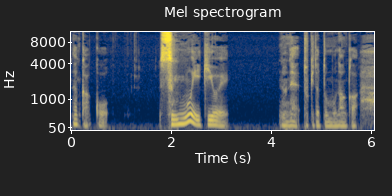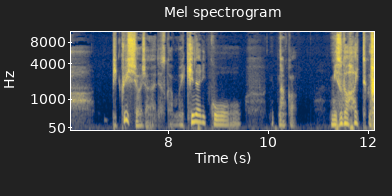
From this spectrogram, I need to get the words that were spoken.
なんかこう、すんごい勢いのね、時だともうなんか、びっくりしちゃうじゃないですか。もういきなりこう、なんか、水が入ってくる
